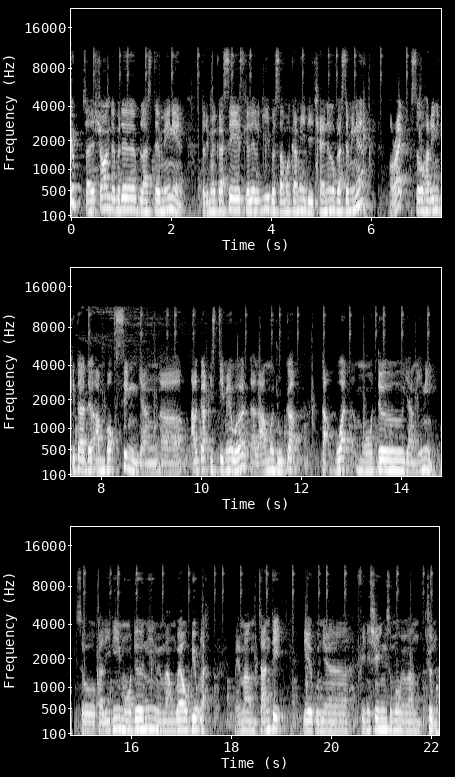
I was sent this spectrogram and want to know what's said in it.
YouTube, saya Sean daripada Blaster Mania. Terima kasih sekali lagi bersama kami di channel Blaster Mania. Alright, so hari ini kita ada unboxing yang uh, agak istimewa. Dah lama juga tak buat model yang ini. So kali ini model ni memang well built lah. Memang cantik. Dia punya finishing semua memang cun.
